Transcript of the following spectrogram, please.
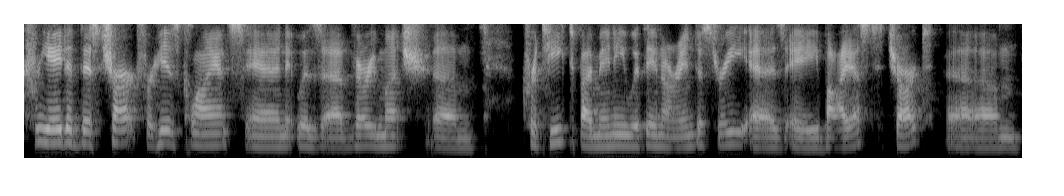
created this chart for his clients, and it was uh, very much um, critiqued by many within our industry as a biased chart. Um,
